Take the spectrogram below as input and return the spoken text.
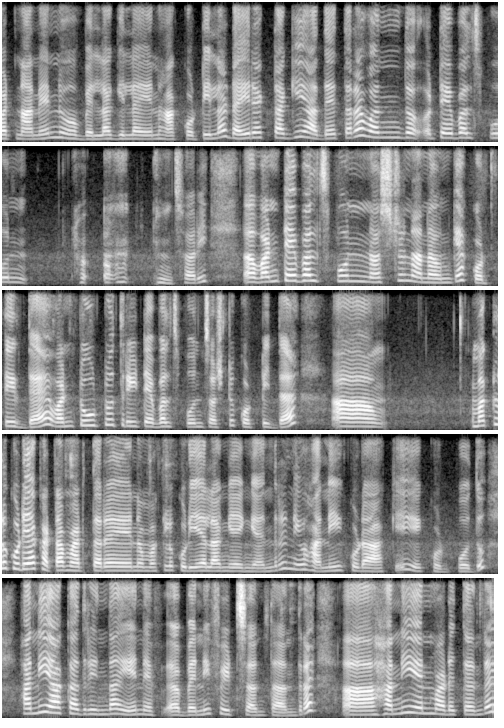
ಬಟ್ ನಾನೇನು ಬೆಲ್ಲ ಗಿಲ್ಲ ಏನು ಹಾಕ್ಕೊಟ್ಟಿಲ್ಲ. ಡೈರೆಕ್ಟಾಗಿ ಅದೇ ಥರ ಒಂದು ಟೇಬಲ್ ಸ್ಪೂನ್ ಸಾರಿ ಒನ್ ಟೇಬಲ್ ಸ್ಪೂನ್ ಅಷ್ಟು ನಾನು ಅವನಿಗೆ ಕೊಟ್ಟಿದ್ದೆ. One two to three tablespoons ಅಷ್ಟು ಕೊಟ್ಟಿದ್ದೆ. ಮಕ್ಕಳು ಕುಡಿಯೋಕೆ ಹಠ ಮಾಡ್ತಾರೆ, ನಮ್ಮ ಮಕ್ಕಳು ಕುಡಿಯಲ್ಲ ಹಂಗೆ ಹೆಂಗೆ ಅಂದರೆ ನೀವು ಹನಿ ಕೂಡ ಹಾಕಿ ಕೊಡ್ಬೋದು. ಹನಿ ಹಾಕೋದ್ರಿಂದ ಏನು ಎಫ್ ಬೆನಿಫಿಟ್ಸ್ ಅಂತ ಅಂದರೆ ಹನಿ ಏನು ಮಾಡುತ್ತೆ ಅಂದರೆ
